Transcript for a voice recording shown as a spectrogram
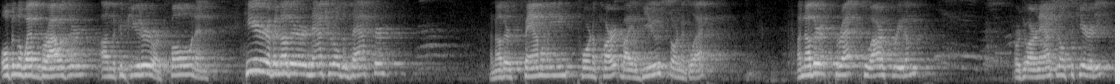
open the web browser on the computer or phone, and hear of another natural disaster, another family torn apart by abuse or neglect, another threat to our freedom or to our national security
